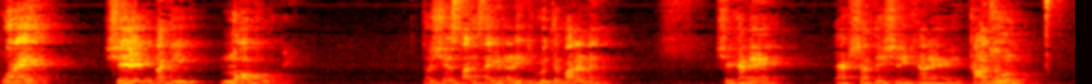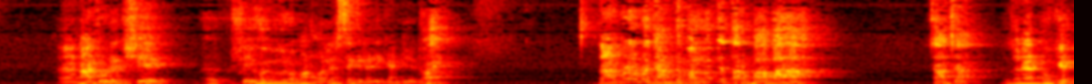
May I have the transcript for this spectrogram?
পরে সে নাকি ল পড়বে। তো সে সায়েন্স সেক্রেটারি হতে পারে না সেখানে একসাথে সেইখানে কাজল নাটোরের সে সেই হবিবুর রহমান হলের সেক্রেটারি ক্যান্ডিডেট হয়। তারপরে আমরা জানতে পারলাম যে তার বাবা চাচা, একজন অ্যাডভোকেট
